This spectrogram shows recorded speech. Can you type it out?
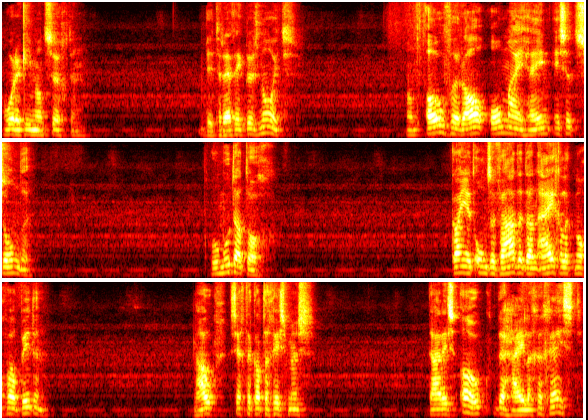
hoor ik iemand zuchten. Dit red ik dus nooit. Want overal om mij heen is het zonde. Hoe moet dat toch? Kan je het onze Vader dan eigenlijk nog wel bidden? Nou, zegt de catechismus, daar is ook de Heilige Geest.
